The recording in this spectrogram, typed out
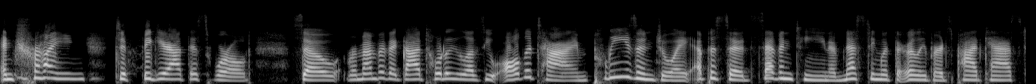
and trying to figure out this world. So remember that God totally loves you all the time. Please enjoy episode 17 of Nesting with the Early Birds podcast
